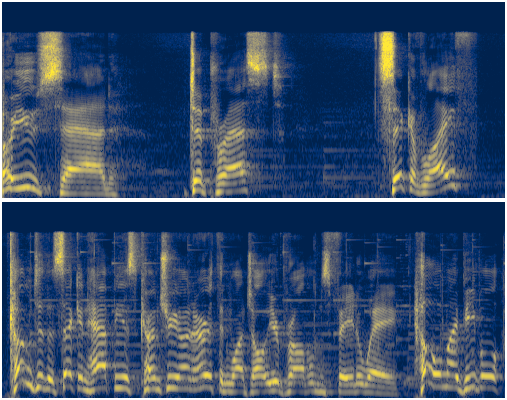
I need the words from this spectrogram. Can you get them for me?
Are you sad? Depressed? Sick of life? Come to the second happiest country on earth and watch all your problems fade away. Hello my people,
